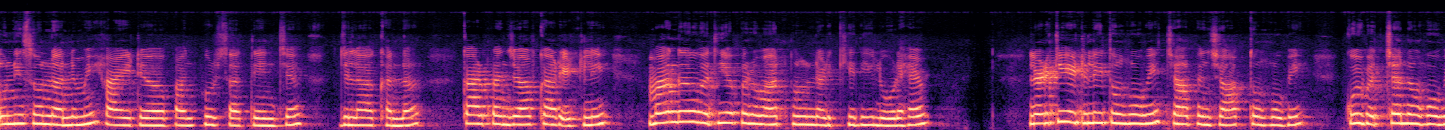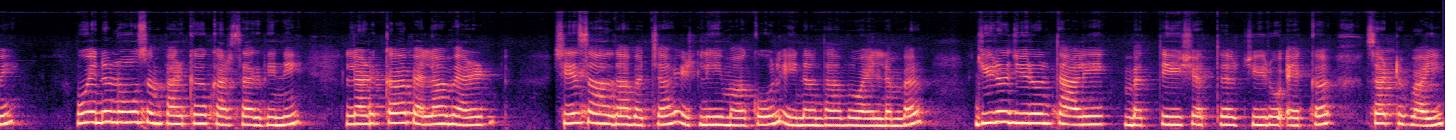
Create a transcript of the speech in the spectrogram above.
1999 ਹਾਈਟ 5 ਫੁੱਟ 7 ਇੰਚ, ਜ਼ਿਲ੍ਹਾ ਖੰਨਾ। ਘਰ ਪੰਜਾਬ, ਘਰ ਇਟਲੀ। ਮੰਗ ਵਧੀਆ ਪਰਿਵਾਰ ਤੋਂ ਲੜਕੀ ਦੀ ਲੋੜ ਹੈ। ਲੜਕੀ ਇਟਲੀ ਤੋਂ ਹੋਵੇ ਜਾਂ ਪੰਜਾਬ ਤੋਂ ਹੋਵੇ, ਕੋਈ ਬੱਚਾ ਨਾ ਹੋਵੇ, ਉਹ ਇਹਨਾਂ ਨੂੰ ਸੰਪਰਕ ਕਰ ਸਕਦੇ ਨੇ। ਲੜਕਾ ਪਹਿਲਾਂ ਮੈਰਿਡ 6 ਸਾਲ ਦਾ ਬੱਚਾ ਇਟਲੀ ਮਾਂ ਕੋਲ ਇਹਨਾਂ ਦਾ ਮੋਬਾਈਲ ਨੰਬਰ 00393276016022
